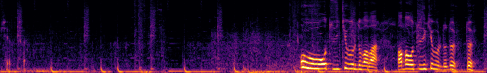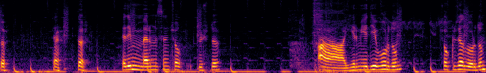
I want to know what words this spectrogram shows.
bir şey yok. Oo 32 vurdu baba. Baba 32 vurdu. Dur, dur, dur. Gel, dur. Dediğim gibi mermisinin çok düştü. Aa 27'yi vurdum. Çok güzel vurdum.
